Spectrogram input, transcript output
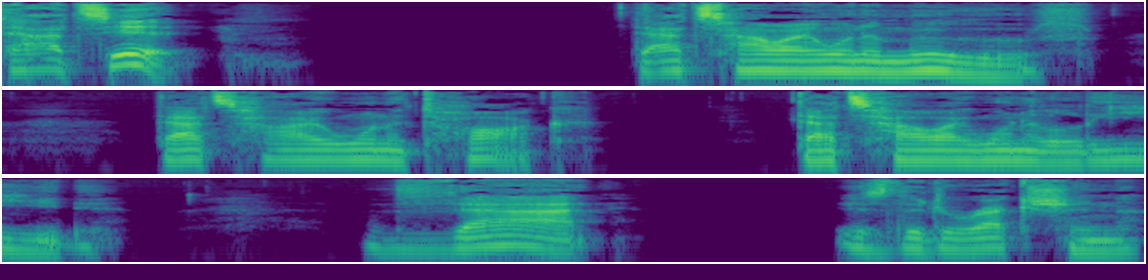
that's it. That's how I want to move. That's how I want to talk. That's how I want to lead. That is the direction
